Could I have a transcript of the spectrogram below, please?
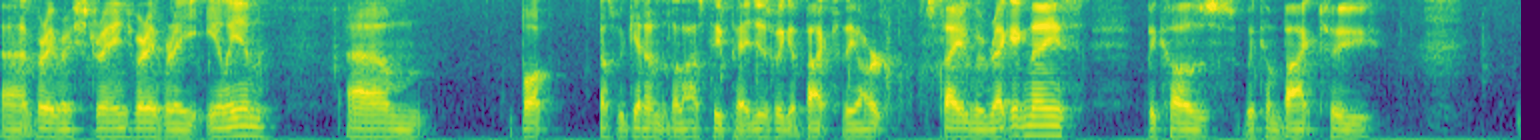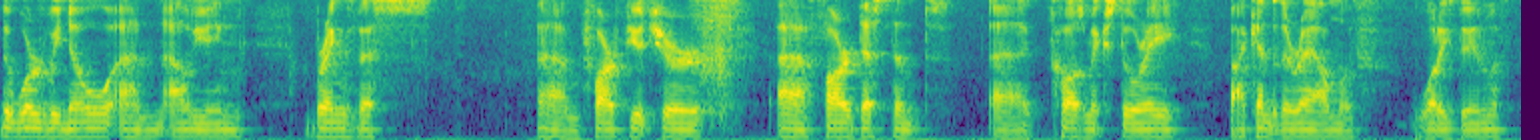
uh, very, very strange, very, very alien. Um, but as we get into the last two pages, we get back to the art style we recognise because we come back to the world we know, and Al Ewing brings this um, far future, uh, far distant uh, cosmic story back into the realm of what he's doing with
